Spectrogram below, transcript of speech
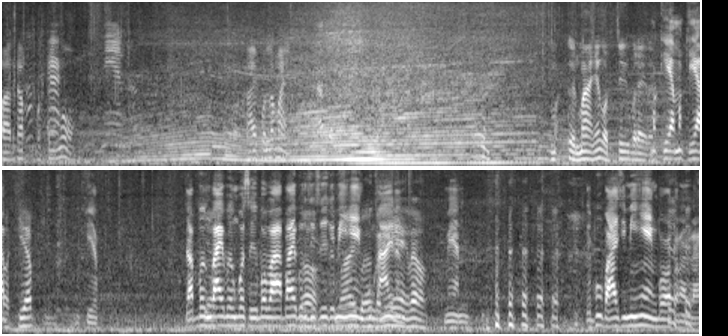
บาทครับบักแตงโมแม่นขายผลไม้มาเอินมายังกดจื้อบ่ได้เลยมาเกียบมาเกียบมาเกียบมาเกียบจับเบิ่งใบเบิ่งบ่ซื้อบ่ว่าใบเบิ่งซื้อๆก็มีแห้งเบิ่ผู้ก็ขายมีนั่แห้งนแล้วแม่นแต่ผู้บายสิมีแห้งบ่ตอนนั้นล่ะ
